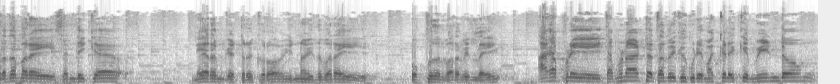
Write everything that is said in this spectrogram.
பிரதமரை சந்திக்க நேரம் கேட்டிருக்கிறோம். இன்னும் இதுவரை ஒப்புதல் வரவில்லை. ஆக அப்படி தமிழ்நாட்டை தவிர்க்கக்கூடிய மக்களுக்கு மீண்டும்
